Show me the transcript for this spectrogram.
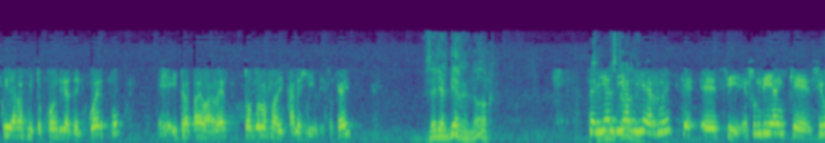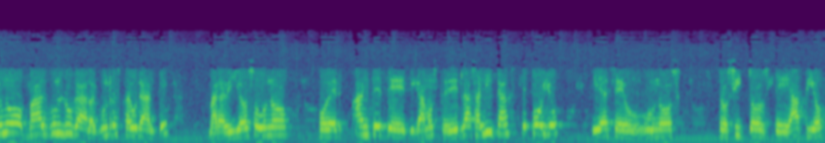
cuida las mitocondrias del cuerpo eh, y trata de barrer todos los radicales libres, ¿ok? Sería el viernes, ¿no, Doc? Sería el este día orden. viernes, que eh, sí, es un día en que si uno va a algún lugar, a algún restaurante, maravilloso uno poder, antes de, digamos, pedir las alitas de pollo, y hace unos trocitos de apio,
